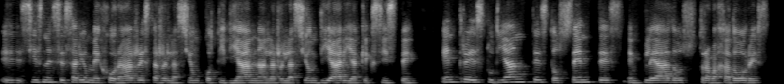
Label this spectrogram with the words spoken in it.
Eh, si es necesario mejorar esta relación cotidiana, la relación diaria que existe entre estudiantes, docentes, empleados, trabajadores,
